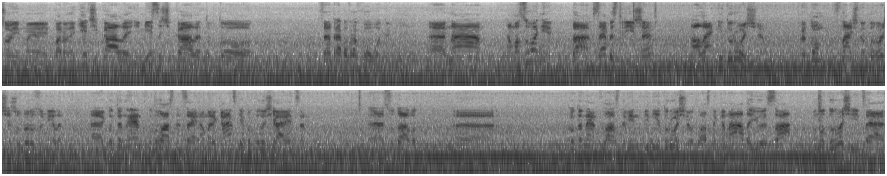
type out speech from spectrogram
що і ми пару неділь чекали, і місяць чекали. Тобто це треба враховувати. Е, На Амазоні, да, все швидше, але і дорожче. Притом значно дорожче, щоб ви розуміли. Е, Континент, от, власне, цей американський, бо виходить, е, сюди от, е, континент, власне, він, він є дорожчий. От, власне, Канада, USA, воно дорожче, і це.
